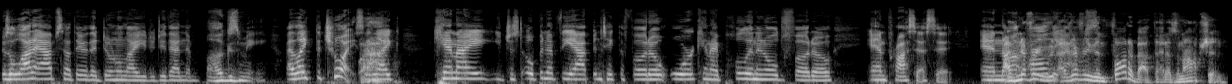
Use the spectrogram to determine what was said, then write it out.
There's a lot of apps out there that don't allow you to do that, and it bugs me. I like the choice. I like can I just open up the app and take the photo, or can I pull in an old photo and process it? And not I've never even I've never even thought about that as an option.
